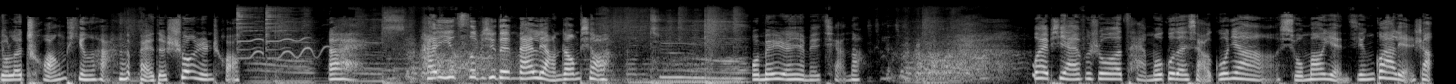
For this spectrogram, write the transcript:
有了床厅哈，摆的双人床。哎，还一次必须得买两张票，我没人也没钱呢。YPF 说：“采蘑菇的小姑娘，熊猫眼睛挂脸上，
